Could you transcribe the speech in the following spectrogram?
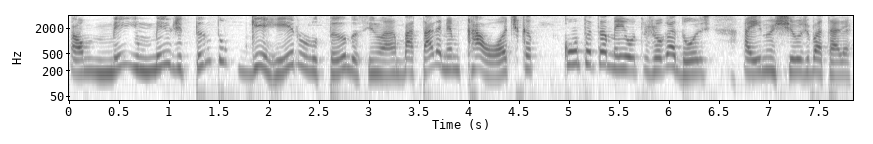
ao meio, meio de tanto guerreiro lutando, assim, uma batalha mesmo caótica, contra também outros jogadores, aí no estilo de batalha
